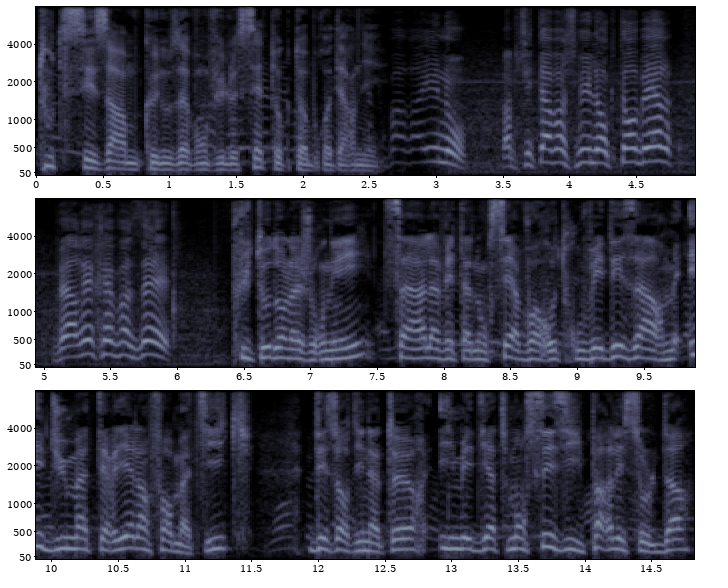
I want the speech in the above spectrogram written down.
Toutes ces armes que nous avons vues le 7 octobre dernier. Plus tôt dans la journée, Tsahal avait annoncé avoir retrouvé des armes et du matériel informatique, des ordinateurs immédiatement saisis par les soldats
